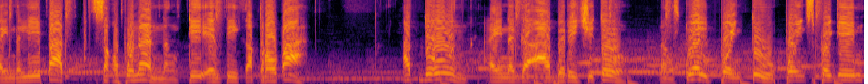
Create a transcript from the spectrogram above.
ay nalipat sa kupunan ng TNT Katropa. At doon ay nag-average ito ng 12.2 points per game,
